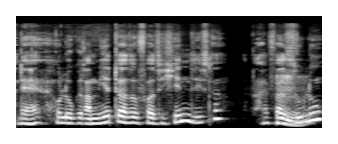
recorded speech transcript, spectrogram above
der hologrammiert da so vor sich hin, siehst du? Alpha Hm. Zulu.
